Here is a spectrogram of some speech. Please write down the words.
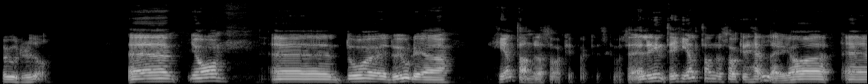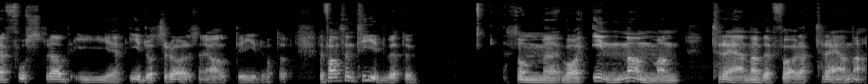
Vad gjorde du då? Eh, ja, eh, då, då gjorde jag helt andra saker faktiskt. Kan man säga. Eller inte helt andra saker heller. Jag är fostrad i idrottsrörelsen. Jag har alltid idrottat. Det fanns en tid, vet du, som var innan man tränade för att träna.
